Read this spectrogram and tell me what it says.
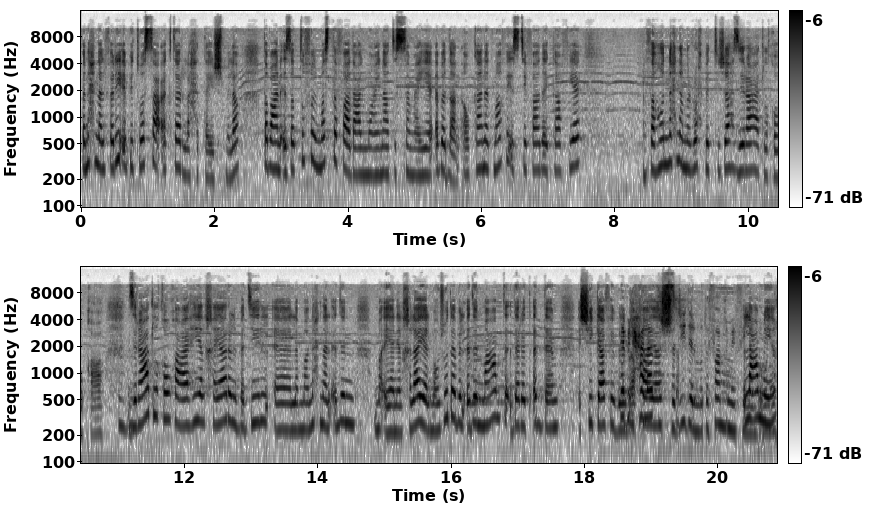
فنحن الفريق بيتوسع أكثر لحتى يشملها. طبعا إذا الطفل ما استفاد على المعاينات السمعية ابدا أو كانت ما في استفادة كافية فهون نحن بنروح باتجاه زراعة القوقعة، زراعة القوقعة هي الخيار البديل آه، لما نحن الإذن يعني الخلايا الموجودة بالإذن ما عم تقدر تقدم شيء كافي بالبقايا بالحالات الشديدة المتفاقمه في العميق.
